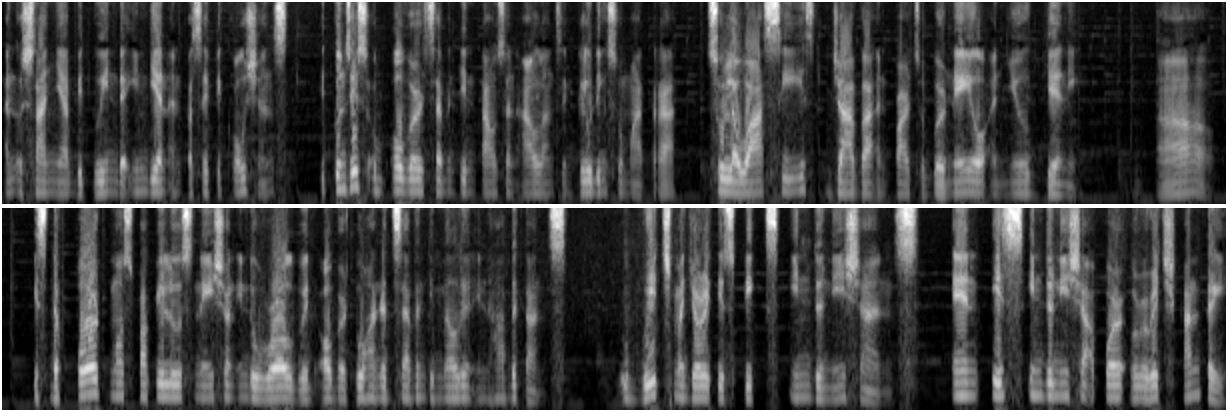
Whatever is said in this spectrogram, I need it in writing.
and Oceania between the Indian and Pacific Oceans. It consists of over 17,000 islands including Sumatra, Sulawesi, Java, and parts of Borneo and New Guinea. Oh. Is the fourth most populous nation in the world with over 270 million inhabitants of which majority speaks Indonesians. And is Indonesia a poor or rich country?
